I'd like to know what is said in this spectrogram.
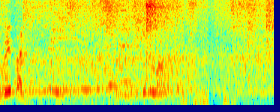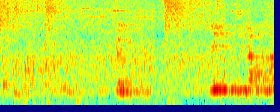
ওয়েপন চলো এই যে লাল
